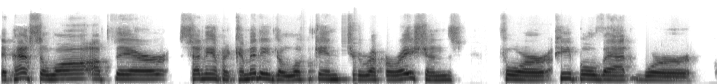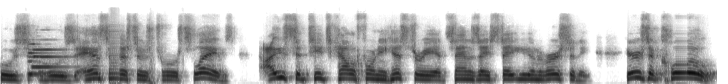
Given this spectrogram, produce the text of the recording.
They passed a law up there setting up a committee to look into reparations for people that were whose whose ancestors were slaves. I used to teach California history at San Jose State University. Here's a clue.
